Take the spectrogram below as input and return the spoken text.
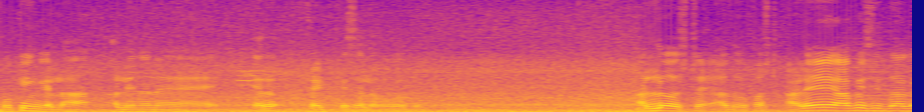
ಬುಕ್ಕಿಂಗ್ ಎಲ್ಲ. ಅಲ್ಲಿಂದನೇ ಎರ ಫ್ಲೈಟ್ ಕೇಸೆಲ್ಲ ಹೋಗೋದು. ಅಲ್ಲೂ ಅಷ್ಟೇ. ಅದು ಫಸ್ಟ್ ಹಳೇ ಆಫೀಸ್ ಇದ್ದಾಗ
